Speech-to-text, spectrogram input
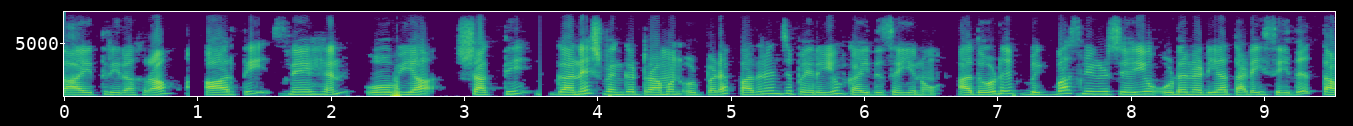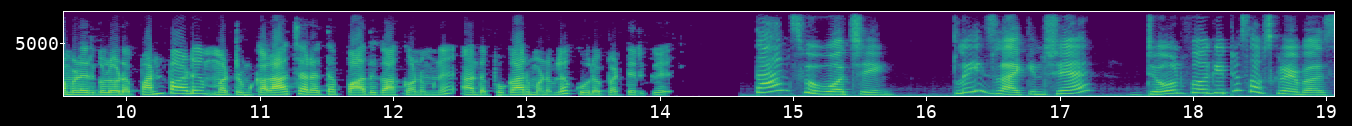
காயத்ரி ரஹ்ராம் ஆர்த்தி ஸ்னேகன் ஓவியா சக்தி கணேஷ் வெங்கட்ராமன் உட்பட பதினஞ்சு பேரையும் கைது செய்யணும். அதோடு பிக் பாஸ் நிகழ்ச்சியையும் உடனடியா தடை செய்து தமிழர்களோட பண்பாடு மற்றும் கலாச்சாரத்தை பாதுகாக்கணும்னு அந்த புகார் மனுவில் கூறப்பட்டிருக்கு. தேங்க்ஸ் ஃபார் வாட்சிங் please like and share don't forget to subscribers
